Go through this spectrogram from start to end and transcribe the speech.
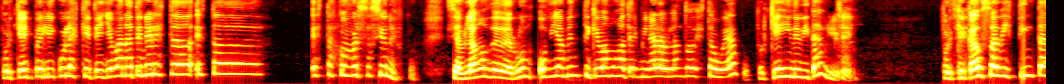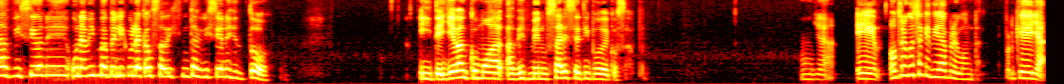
porque hay películas que te llevan a tener esta, esta, estas conversaciones. po. Si hablamos de The Room, obviamente que vamos a terminar hablando de esta weá, po, porque es inevitable. Sí. Porque Sí. causa distintas visiones, una misma película causa distintas visiones en todo. Y te llevan como a, a desmenuzar ese tipo de cosas. Ya. Eh, otra cosa que te iba a preguntar, porque ya,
